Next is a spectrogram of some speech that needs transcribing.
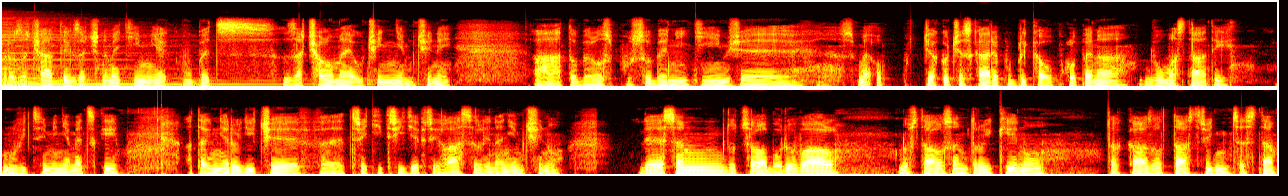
Pro začátek začneme tím, jak vůbec začalo mé učení Němčiny. A to bylo způsobené tím, že jsme jako Česká republika obklopena dvouma státy mluvícími německy a tak mě rodiče v třetí třídě přihlásili na Němčinu, kde jsem docela bodoval, dostal jsem trojky, no taká zlatá střední cesta.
